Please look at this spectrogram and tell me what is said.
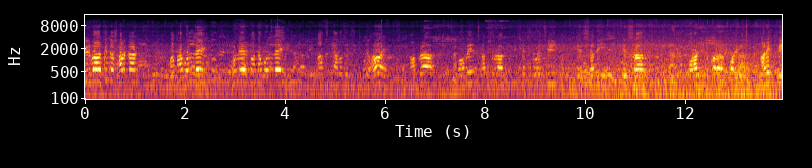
নির্বাচিত সরকার কথা বললেই, ভোটের কথা বললেই আজকে আমাদের শুনতে হয়। আমরা কবে ছাত্র রাজনীতি শেষ করেছি, এরশাদি, এরশাদ পরাজিত করার পরে আরেকটি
